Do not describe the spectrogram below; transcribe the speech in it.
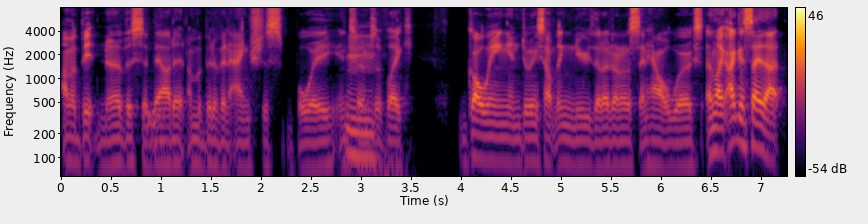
I'm a bit nervous about it. I'm a bit of an anxious boy in Mm. terms of like going and doing something new that I don't understand how it works. And like I can say that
